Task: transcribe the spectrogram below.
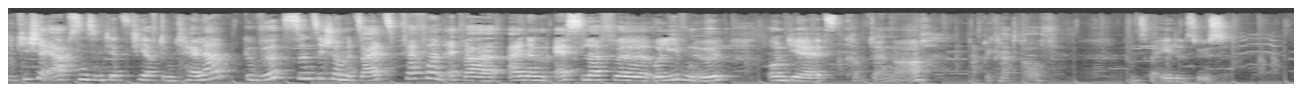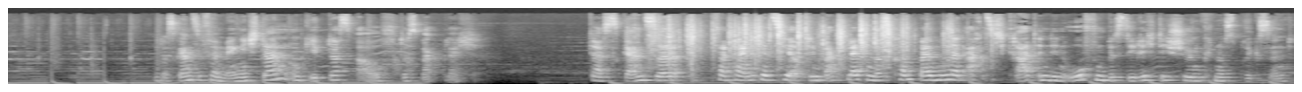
Die Kichererbsen sind jetzt hier auf dem Teller. Gewürzt sind sie schon mit Salz, Pfeffer und etwa einem Esslöffel Olivenöl. Und jetzt kommt dann noch Paprika drauf. Und zwar edelsüß. Und das Ganze vermenge ich dann und gebe das auf das Backblech. Das Ganze verteile ich jetzt hier auf dem Backblech und das kommt bei 180 Grad in den Ofen, bis die richtig schön knusprig sind.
